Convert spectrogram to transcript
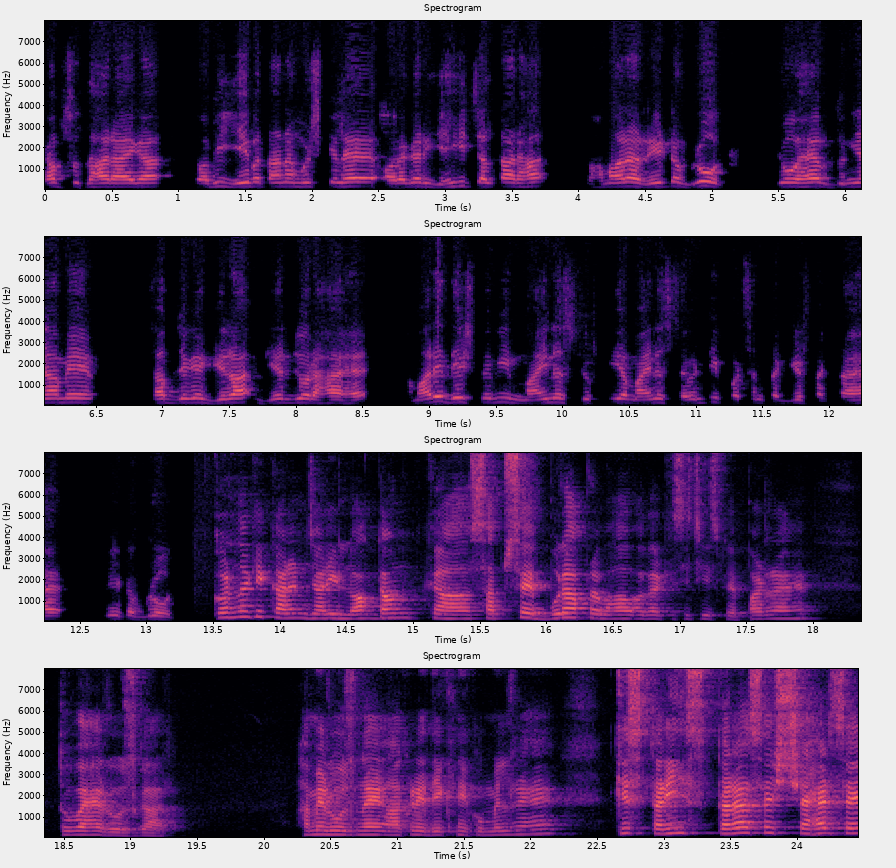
कब सुधार आएगा। तो अभी ये बताना मुश्किल है और अगर यही चलता रहा तो हमारा रेट ऑफ़ ग्रोथ जो है दुनिया में सब जगह गिरा, गिर जो रहा है, हमारे देश में भी माइनस फिफ्टी या माइनस सेवेंटी परसेंट तक गिर सकता है रेट ऑफ़ ग्रोथ कोरोना के कारण जारी लॉकडाउन का सबसे बुरा प्रभाव अगर किसी चीज़ पे पड़ रहा है तो वह है रोज़गार। हमें रोज नए आंकड़े देखने को मिल रहे हैं किस तरी, तरह से शहर से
